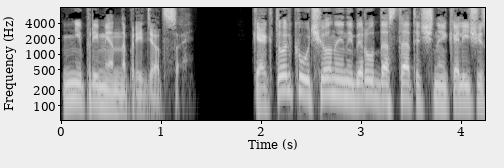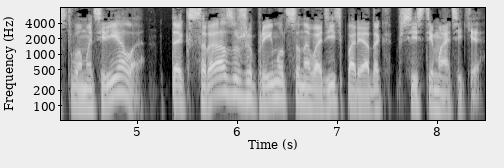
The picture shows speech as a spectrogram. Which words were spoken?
Непременно придется. Как только ученые наберут достаточное количество материала, так сразу же примутся наводить порядок в систематике.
